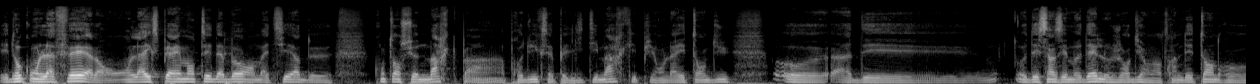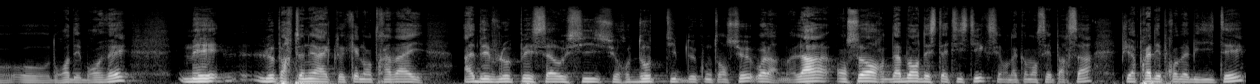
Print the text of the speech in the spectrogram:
Et donc, on l'a fait. Alors, on l'a expérimenté d'abord en matière de contentieux de marque par un produit qui s'appelle Litimark, et puis on l'a étendu au, à des, aux dessins et modèles. Aujourd'hui, on est en train de l'étendre au, au droit des brevets. Mais le partenaire avec lequel on travaille à développer ça aussi sur d'autres types de contentieux. Voilà, là, on sort d'abord des statistiques, on a commencé par ça, puis après des probabilités.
